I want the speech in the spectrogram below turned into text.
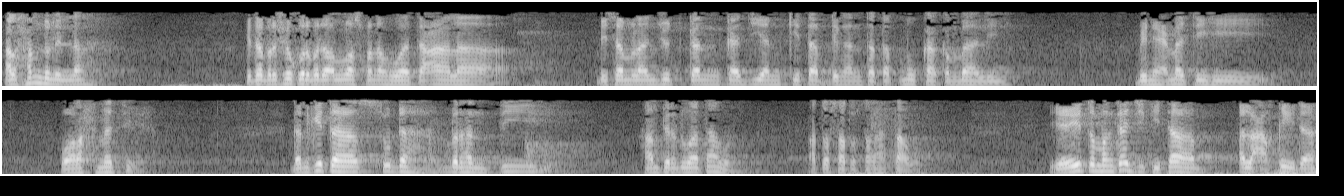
Alhamdulillah. Kita bersyukur pada Allah Subhanahu wa taala bisa melanjutkan kajian kitab dengan tatap muka kembali. Bini'matihi wa rahmatih dan kita sudah berhenti hampir dua tahun atau satu setengah tahun. Yaitu mengkaji kitab Al-Aqidah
